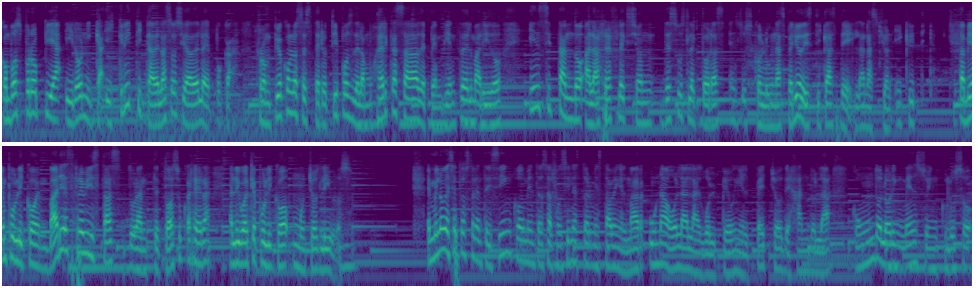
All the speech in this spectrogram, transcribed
Con voz propia, irónica y crítica de la sociedad de la época, rompió con los estereotipos de la mujer casada dependiente del marido, incitando a la reflexión de sus lectoras en sus columnas periodísticas de La Nación y Crítica. También publicó en varias revistas durante toda su carrera, al igual que publicó muchos libros. En 1935, mientras Alfonsina Stormy estaba en el mar, una ola la golpeó en el pecho, dejándola con un dolor inmenso, incluso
